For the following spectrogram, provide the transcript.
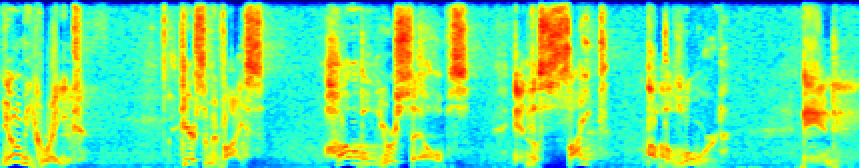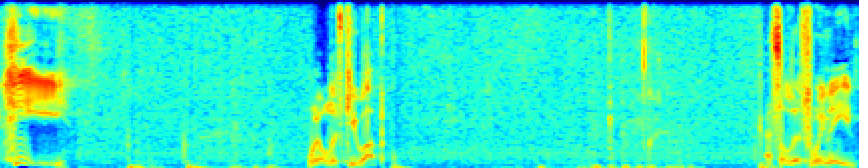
You want to be great? Here's some advice humble yourselves in the sight of the Lord, and he will lift you up. That's the lift we need.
